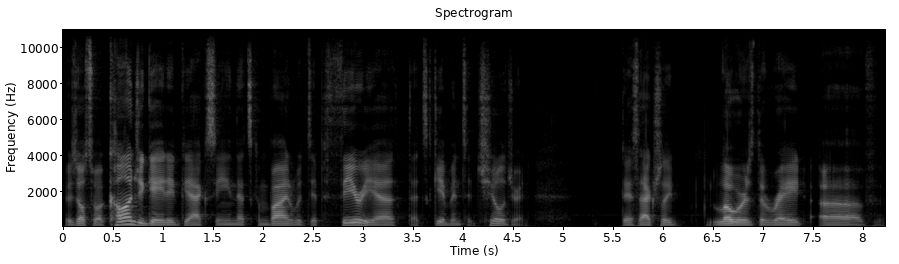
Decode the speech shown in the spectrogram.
There's also a conjugated vaccine that's combined with diphtheria that's given to children. This actually lowers the rate of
